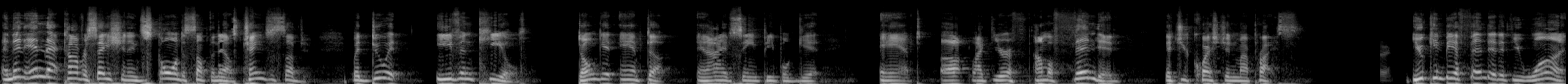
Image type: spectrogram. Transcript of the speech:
And then in that conversation, and just go on to something else, change the subject, but do it even keeled. Don't get amped up. And I have seen people get amped up like you're. I'm offended that you question my price. You can be offended if you want,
